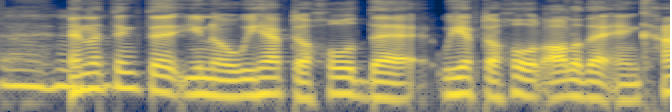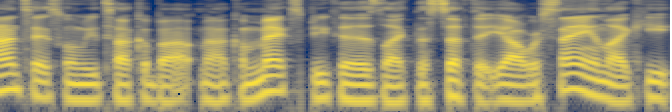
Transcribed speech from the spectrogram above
Mm-hmm. And I think that, you know, we have to hold that, we have to hold all of that in context when we talk about Malcolm X because like the stuff that y'all were saying, like he,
